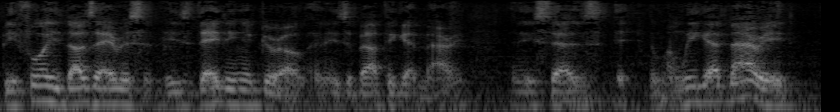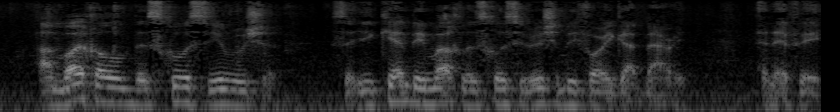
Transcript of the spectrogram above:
before he does Erison, he's dating a girl and he's about to get married, and he says, when we get married, I'm Michael the Schus Yerusha. So you can't be Michael the Schus Yerusha before he got married. And if he,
